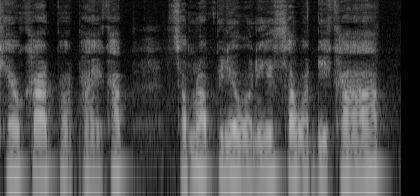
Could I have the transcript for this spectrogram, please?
แค้วคาดปลอดภัยครับสำหรับวิดีโอนี้สวัสดีครับ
